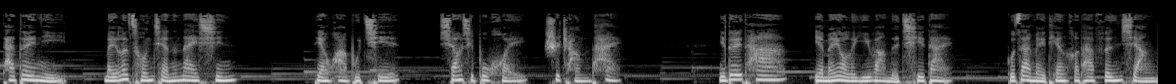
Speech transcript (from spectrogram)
他对你没了从前的耐心，电话不接，消息不回是常态。你对他也没有了以往的期待，不再每天和他分享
